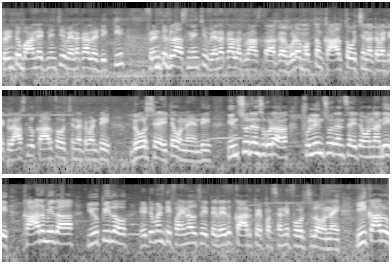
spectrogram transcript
ఫ్రంట్ బానెట్ నుంచి వెనకాల డిక్కి ఫ్రంట్ గ్లాస్ నుంచి వెనకాల గ్లాస్ దాకా కూడా మొత్తం కార్తో వచ్చినటువంటి గ్లాసులు కార్తో వచ్చినటువంటి డోర్స్ అయితే ఉన్నాయండి. ఇన్సూరెన్స్ కూడా ఫుల్ ఇన్సూరెన్స్ అయితే ఉందండి. కారు మీద యూపీలో ఎటువంటి ఫైనల్స్ అయితే లేదు. కార్ పేపర్స్ అన్ని ఫోర్స్లో ఉన్నాయి. ఈ కారు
